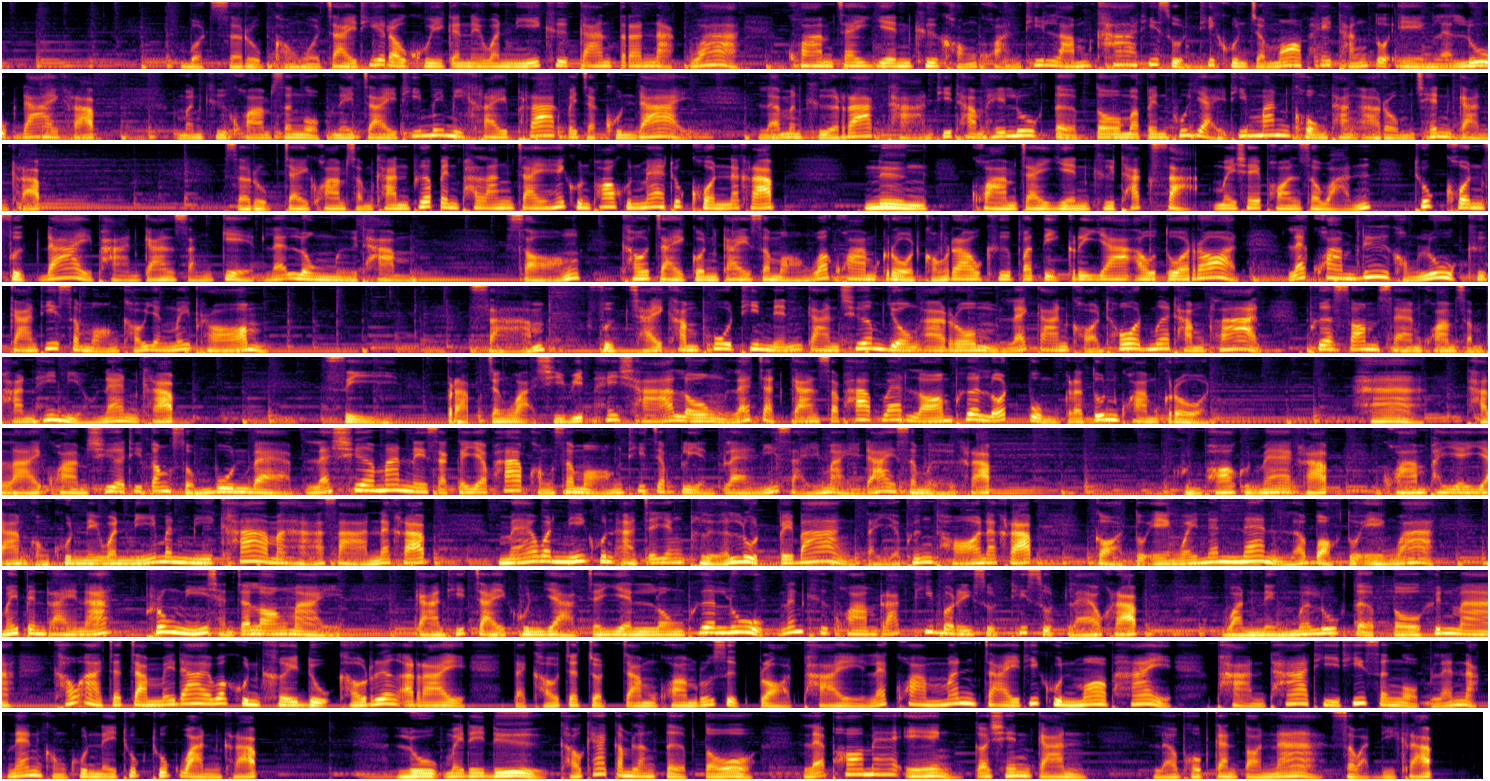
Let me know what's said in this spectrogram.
บทสรุปของหัวใจที่เราคุยกันในวันนี้คือการตระหนักว่าความใจเย็นคือของขวัญที่ล้ำค่าที่สุดที่คุณจะมอบให้ทั้งตัวเองและลูกได้ครับ มันคือความสงบในใจที่ไม่มีใครพรากไปจากคุณได้ และมันคือรากฐานที่ทำให้ลูกเติบโตมาเป็นผู้ใหญ่ที่มั่นคงทางอารมณ์เช่นกันครับ สรุปใจความสำคัญเพื่อเป็นพลังใจให้คุณพ่อคุณแม่ทุกคนนะครับ 1. ความใจเย็นคือทักษะไม่ใช่พรสวรรค์ ทุกคนฝึกได้ผ่านการสังเกตและลงมือทำ 2. เข้าใจกลไกสมองว่าความโกรธของเราคือปฏิกิริยาเอาตัวรอด และความดื้อของลูกคือการที่สมองเขายังไม่พร้อม 3. ฝึกใช้คำพูดที่เน้นการเชื่อมโยงอารมณ์ และการขอโทษเมื่อทำพลาด เพื่อซ่อมแซมความสัมพันธ์ให้เหนียวแน่นครับ 4. ปรับจังหวะชีวิตให้ช้าลง และจัดการสภาพแวดล้อมเพื่อลดปุ่มกระตุ้นความโกรธ 5. ทลายความเชื่อที่ต้องสมบูรณ์แบบ และเชื่อมั่นในศักยภาพของสมองที่จะเปลี่ยนแปลงนิสัยใหม่ได้เสมอครับ คุณพ่อคุณแม่ครับ ความพยายามของคุณในวันนี้มันมีค่ามหาศาลนะครับ แม้วันนี้คุณอาจจะยังเผลอหลุดไปบ้าง แต่อย่าเพิ่งท้อนะครับ กอดตัวเองไว้แน่น ๆ แล้วบอกตัวเองว่า ไม่เป็นไรนะ พรุ่งนี้ฉันจะลองใหม่ การที่ใจคุณอยากจะเย็นลงเพื่อลูก นั่นคือความรักที่บริสุทธิ์ที่สุดแล้วครับ วันหนึ่งเมื่อลูกเติบโตขึ้นมา เขาอาจจะจำไม่ได้ว่าคุณเคยดุเขาเรื่องอะไร แต่เขาจะจดจำความรู้สึกปลอดภัย และความมั่นใจที่คุณมอบให้ ผ่านท่าทีที่สงบและหนักแน่นของคุณในทุกๆวันครับ ลูกไม่ได้ดื้อเขาแค่กำลังเติบโต และพ่อแม่เองก็เช่นกัน แล้วพบกันตอนหน้า สวัสดีครับ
